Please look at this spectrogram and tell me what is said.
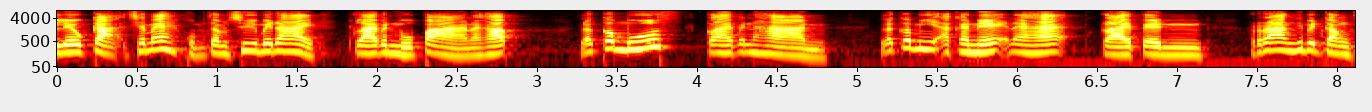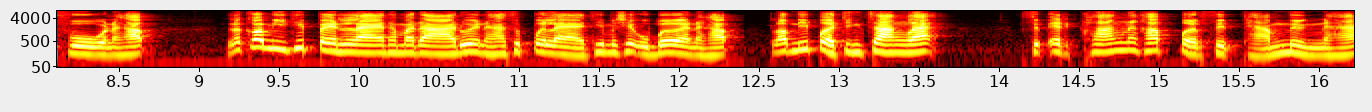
เรียวกะใช่ไหมผมจำชื่อไม่ได้ กลายเป็นหมูป่านะครับแล้วก็มูสกลายเป็นห่าน แล้วก็มีอากาเนะนะฮะกลายเป็นร่างที่เป็นกังฟูนะครับ แล้วก็มีที่เป็นแลธรรมดาด้วยนะฮะซุปเปอร์แลที่ไม่ใช่อูเบอร์นะครับ รอบนี้เปิดจริงจังแล้ว11 ครั้งนะครับ เปิด 10 แถม1นะฮะ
